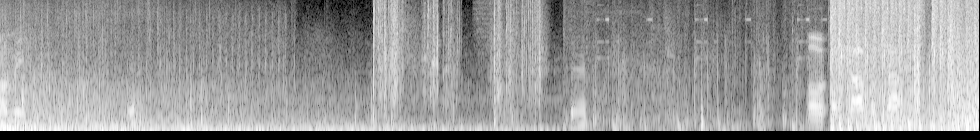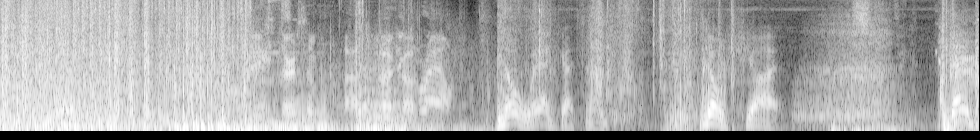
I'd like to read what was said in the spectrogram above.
On me. Yeah. Good. Oh, on top, on top. Just thirst him. I have to back up. No way I got sniped. No shot. I'm dead. In the.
